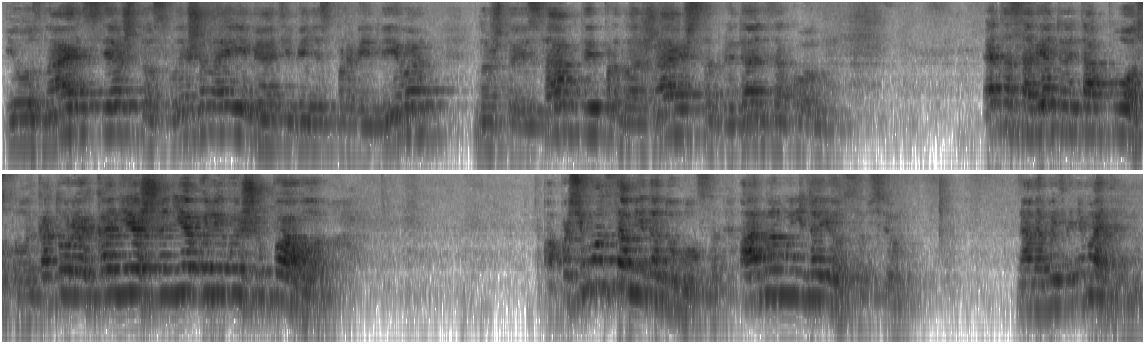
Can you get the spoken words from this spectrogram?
И узнают все, что слышанное имя о тебе несправедливо, но что и сам ты продолжаешь соблюдать закон. Это советуют апостолы, которые, конечно, не были выше Павла. А почему он сам не додумался? А одному не дается все. Надо быть внимательным.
